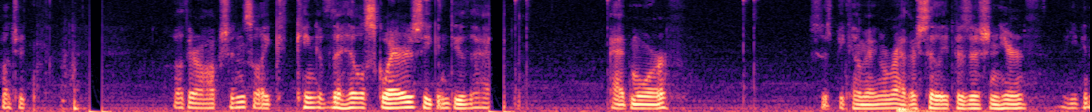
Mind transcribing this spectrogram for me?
A bunch of other options like King of the Hill squares, you can do that. Add more. This is becoming a rather silly position here. You can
